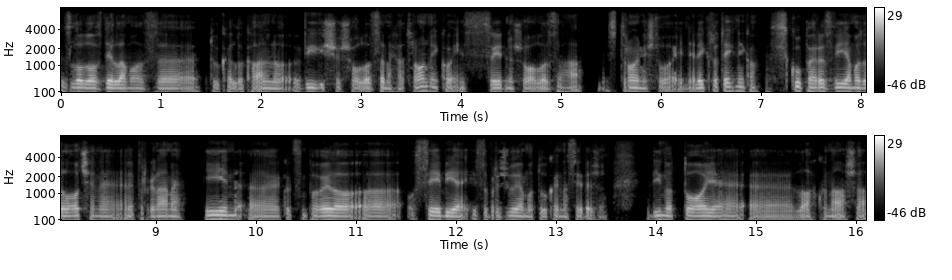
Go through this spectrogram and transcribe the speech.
zelo dosti delamo s tukaj lokalno višjo šolo za mehatroniko in srednjo šolo za strojništvo in elektrotehniko. Skupaj razvijamo določene programe in kot sem povedal, osebje izobražujemo tukaj na sedežu. Edino to je lahko naša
